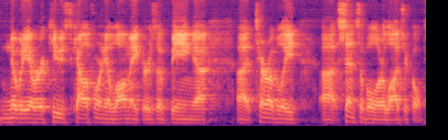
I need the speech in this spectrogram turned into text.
nobody ever accused California lawmakers of being uh, uh, terribly uh, sensible or logical.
